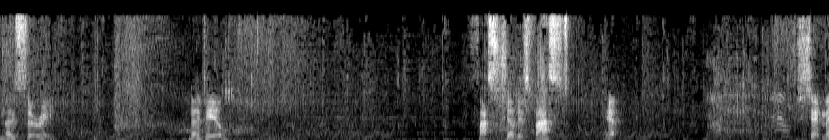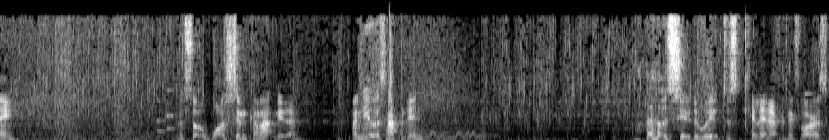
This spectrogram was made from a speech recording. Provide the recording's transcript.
no siree. No deal. Fast shove is fast. Yep. Shit me. I sort of watched him come at me then. I knew it was happening. Shoop the whoop, just killing everything for us.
